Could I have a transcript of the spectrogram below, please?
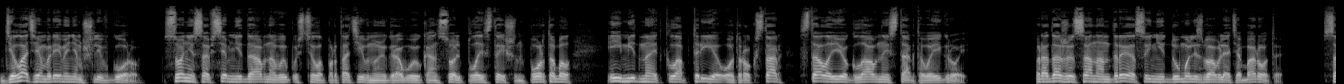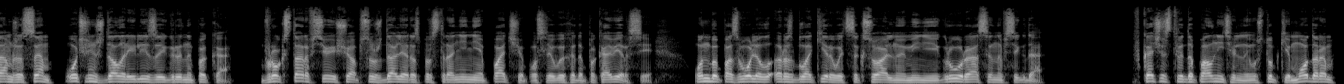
Дела тем временем шли в гору. Sony совсем недавно выпустила портативную игровую консоль PlayStation Portable, и Midnight Club 3 от Rockstar стала ее главной стартовой игрой. Продажи San Andreas и не думали сбавлять обороты. Сам же Сэм очень ждал релиза игры на ПК. В Rockstar все еще обсуждали распространение патча после выхода ПК-версии. Он бы позволил разблокировать сексуальную мини-игру раз и навсегда. В качестве дополнительной уступки модерам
